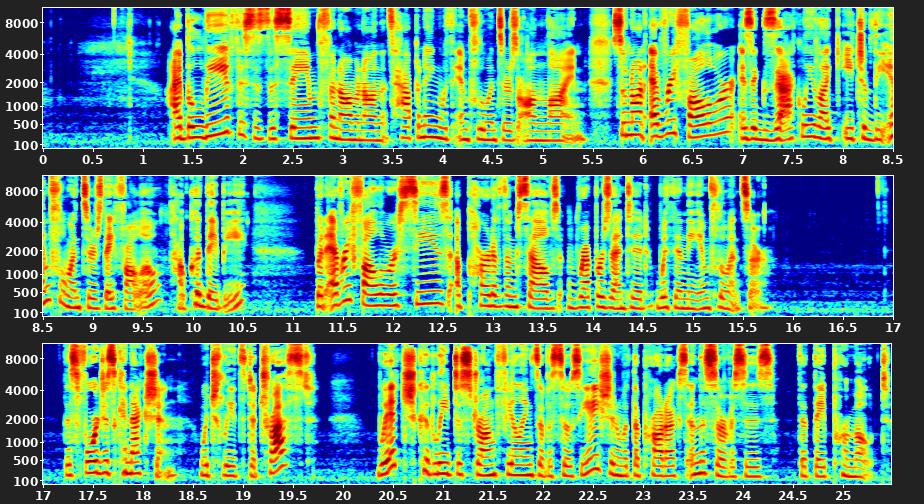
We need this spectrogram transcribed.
I believe this is the same phenomenon that's happening with influencers online. So, not every follower is exactly like each of the influencers they follow. How could they be? But every follower sees a part of themselves represented within the influencer. This forges connection, which leads to trust, which could lead to strong feelings of association with the products and the services that they promote.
